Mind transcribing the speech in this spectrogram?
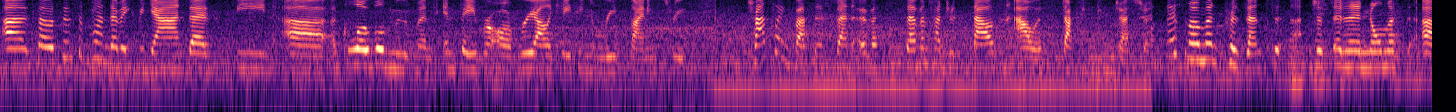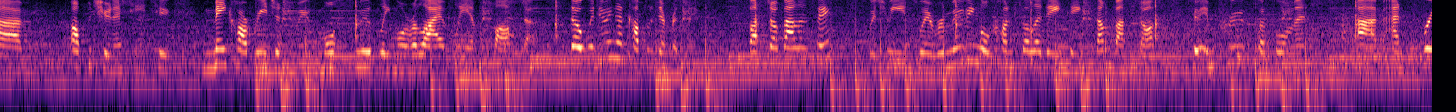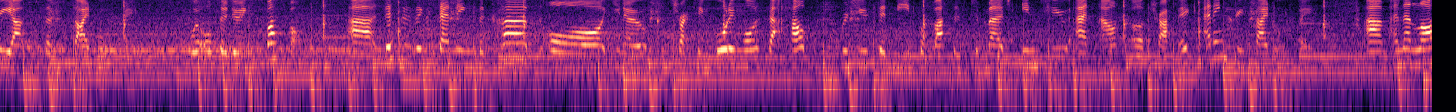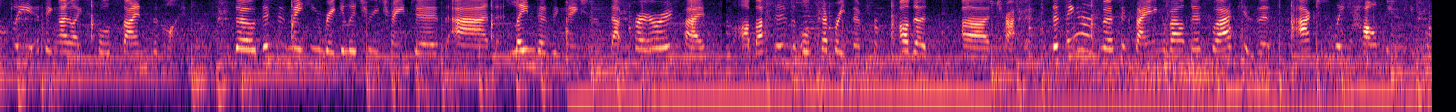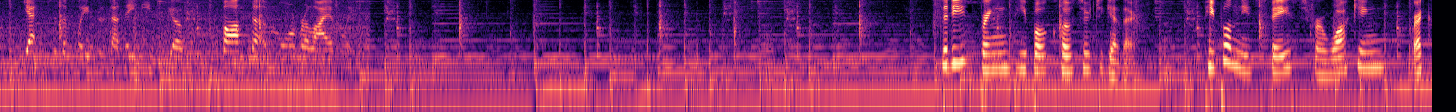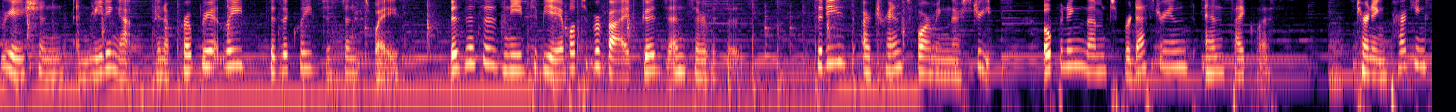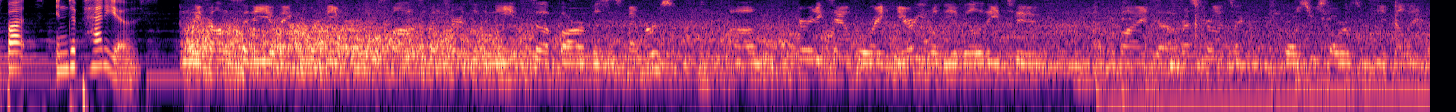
Uh, so, since the pandemic began, there's been uh, a global movement in favor of reallocating and redesigning streets. TransLink buses spend over 700,000 hours stuck in congestion. This moment presents just an enormous um, opportunity to make our region move more smoothly, more reliably and faster. So we're doing a couple of different things. Bus stop balancing, which means we're removing or consolidating some bus stops to improve performance um, and free up some sidewalk space. We're also doing bus bulbs. Uh, this is extending the curbs or you know constructing boarding walls that help reduce the need for buses to merge into and out of traffic and increase sidewalk space. Um, and then lastly, a thing I like to call signs and lines. So this is making regulatory changes and lane designations that prioritize our buses or separate them from other uh, traffic. The thing that's most exciting about this work is it's actually helping people get to the places that they need to go faster and more reliably. Cities bring people closer together People need space for walking, recreation, and meeting up in appropriately physically distant ways. Businesses need to be able to provide goods and services. Cities are transforming their streets, opening them to pedestrians and cyclists, turning parking spots into patios. We found the city of Vancouver to be very responsive in terms of the needs of our business members. Um, great example right here, you know, the ability to provide uh, restaurants and grocery stores with the ability to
